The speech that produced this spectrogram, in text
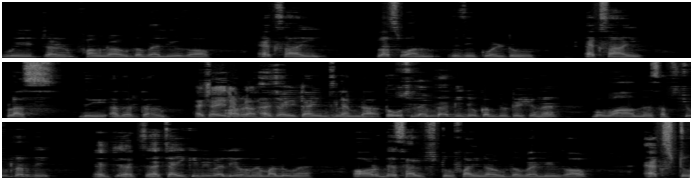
we found out the values of x i plus one is equal to x i plus the other term h i times lambda تو اس لیمڈا کی جو کمپیوٹیشن ہے وہ وہاں ہم نے سبسٹیوٹ کر دی. ایچ آئی کی بھی ویلیو ہمیں معلوم ہے. اور this helps to find out the values of x two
